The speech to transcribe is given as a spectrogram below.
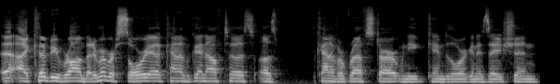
Uh, I could be wrong, but I remember Soria kind of getting off to us, us kind of a rough start when he came to the organization.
